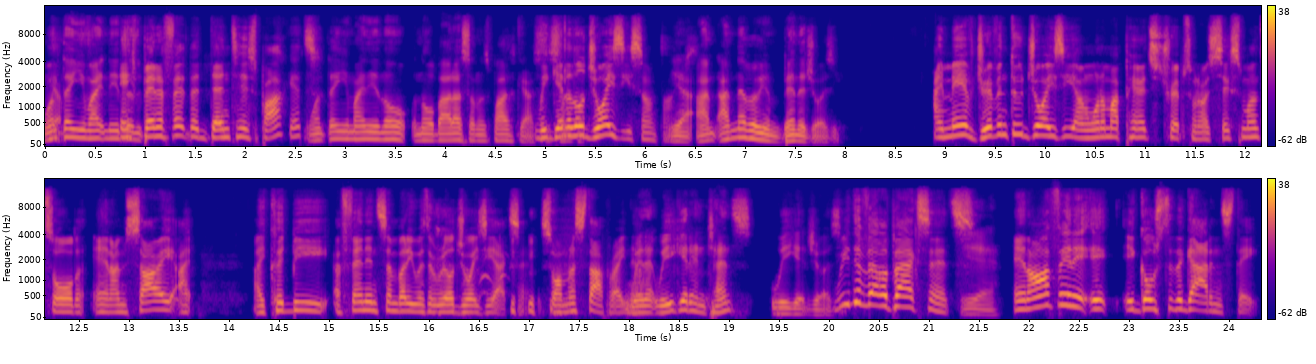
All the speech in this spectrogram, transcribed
One Yep. thing you might need It's to benefit the dentist pockets. one thing you might need to know, know about us on this podcast. we get a little Joyzy sometimes. Yeah, I'm, I've never even been to Joyzy. I may have driven through Joyzy on one of my parents' trips when I was six months old, and I'm sorry, I I could be offending somebody with a real Joyzy accent. So I'm gonna stop right now. When it, we get intense, we get Joyzy. we develop accents. yeah. And often it, it, it goes to the Garden State.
